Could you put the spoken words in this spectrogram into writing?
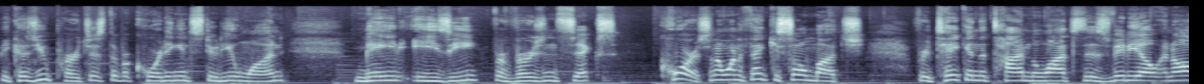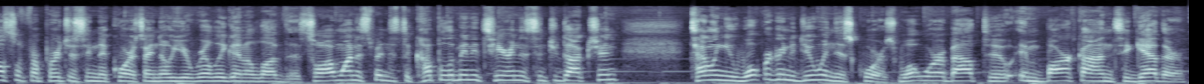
because you purchased the Recording in Studio One Made Easy for version 6 course. And I wanna thank you so much for taking the time to watch this video and also for purchasing the course. I know you're really gonna love this. So I wanna spend just a couple of minutes here in this introduction telling you what we're gonna do in this course, what we're about to embark on together.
